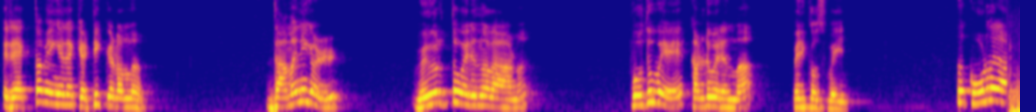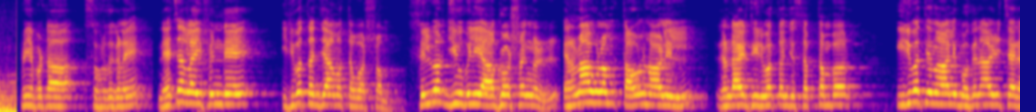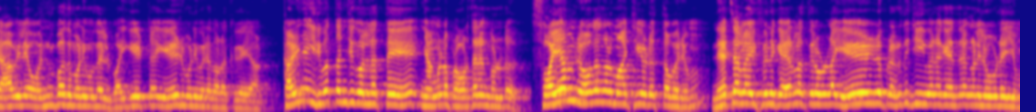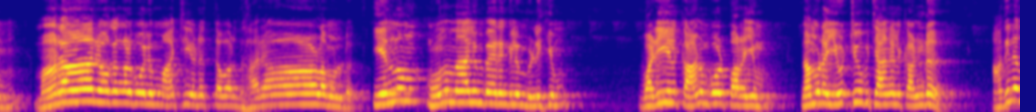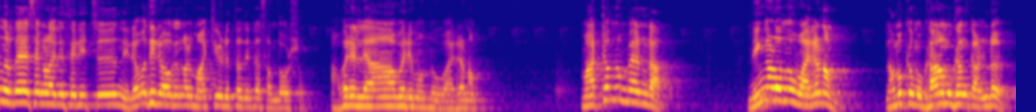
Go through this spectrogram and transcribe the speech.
രക്തം ഇങ്ങനെ കെട്ടിക്കിടന്ന് ധമനികൾ വീർത്തു വരുന്നതാണ് പൊതുവെ കണ്ടുവരുന്ന വെരിക്കോസ് വെയിൻ അത് കൂടുതൽ പ്രിയപ്പെട്ട സുഹൃത്തുക്കളെ നേച്ചർ ലൈഫിന്റെ ഇരുപത്തഞ്ചാമത്തെ വർഷം സിൽവർ ജൂബിലി ആഘോഷങ്ങൾ എറണാകുളം ടൗൺ ഹാളിൽ രണ്ടായിരത്തി ഇരുപത്തഞ്ച് സെപ്റ്റംബർ ഇരുപത്തിനാല് ബുധനാഴ്ച രാവിലെ ഒൻപത് മണി മുതൽ വൈകിട്ട് ഏഴ് മണി വരെ നടക്കുകയാണ്. കഴിഞ്ഞ ഇരുപത്തഞ്ച് കൊല്ലത്തെ ഞങ്ങളുടെ പ്രവർത്തനം കൊണ്ട് സ്വയം രോഗങ്ങൾ മാറ്റിയെടുത്തവരും നേച്ചർ ലൈഫിന് കേരളത്തിലുള്ള ഏഴ് പ്രകൃതി ജീവന കേന്ദ്രങ്ങളിലൂടെയും മാറാ രോഗങ്ങൾ പോലും മാറ്റിയെടുത്തവർ ധാരാളമുണ്ട്. എന്നും മൂന്നും നാലും പേരെങ്കിലും വിളിക്കും വഴിയിൽ കാണുമ്പോൾ പറയും നമ്മുടെ യൂട്യൂബ് ചാനൽ കണ്ട് അതിലെ നിർദ്ദേശങ്ങൾ അനുസരിച്ച് നിരവധി രോഗങ്ങൾ മാറ്റിയെടുത്തതിന്റെ സന്തോഷം. അവരെല്ലാവരും ഒന്ന് വരണം. മറ്റൊന്നും വേണ്ട. നിങ്ങളൊന്ന് വരണം. നമുക്ക് മുഖാമുഖം കണ്ട്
